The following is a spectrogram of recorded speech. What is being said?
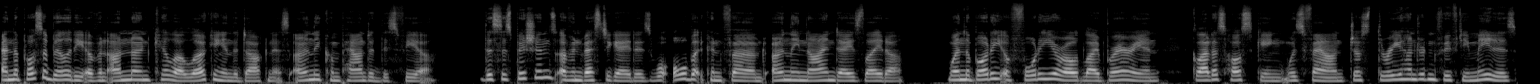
and the possibility of an unknown killer lurking in the darkness only compounded this fear. The suspicions of investigators were all but confirmed only nine days later, when the body of 40 year old librarian Gladys Hosking was found just 350 metres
